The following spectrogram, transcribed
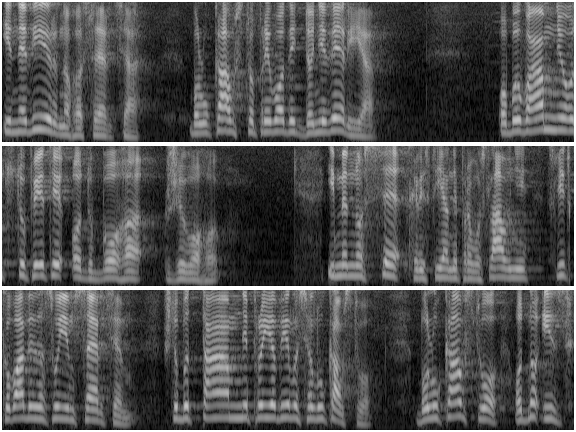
і невірного серця, бо лукавство приводить до невір'я аби вам не відступити від Бога живого. Іменно це християни православні слідкували за своїм серцем, щоб там не проявилося лукавство. Бо лукавство одно із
